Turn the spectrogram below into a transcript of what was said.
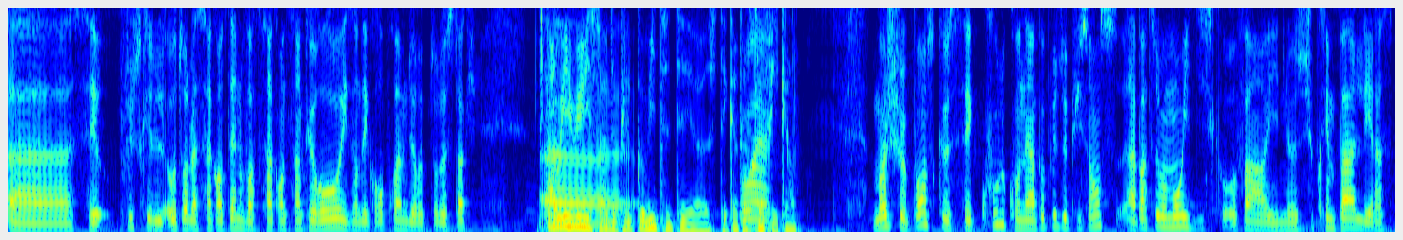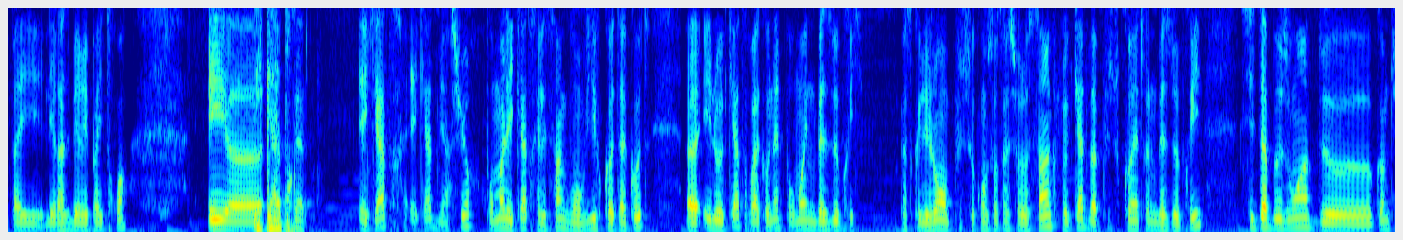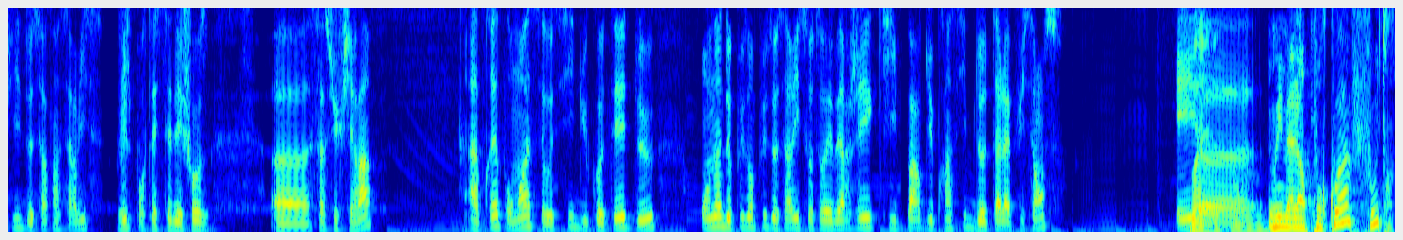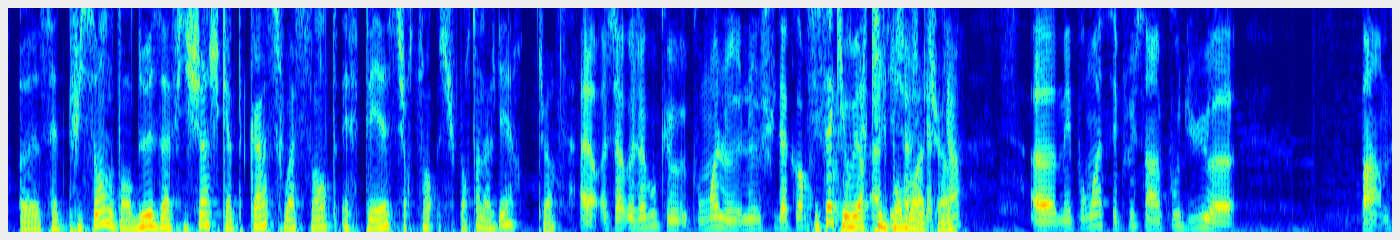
Euh, c'est plus que autour de la cinquantaine voire 55 euros. Ils ont des gros problèmes de rupture de stock. Ah oui, oui, ça depuis le Covid, c'était euh, c'était catastrophique. Hein. Moi, je pense que c'est cool qu'on ait un peu plus de puissance. À partir du moment où ils disent, qu'au- enfin, ils ne suppriment pas les, Raspberry Pi 3 et euh, Et 4. et 4 et 4 bien sûr. Pour moi, les 4 et les 5 vont vivre côte à côte euh, et le 4 va connaître pour moi une baisse de prix. Parce que les gens vont plus se concentrer sur le 5, le 4 va plus connaître une baisse de prix. Si tu as besoin de, comme tu dis, de certains services, juste pour tester des choses, euh, ça suffira. Après, pour moi, c'est aussi du côté de, on a de plus en plus de services auto-hébergés qui partent du principe de t'as la puissance. Et Ouais, euh, ça, Oui, mais alors pourquoi foutre euh, cette puissance dans deux affichages 4K 60 FPS sur supportant l'HDR, tu vois? Alors j'a- j'avoue que pour moi, le, le- je suis d'accord. C'est ça qui est overkill pour moi, tu 4K, vois. euh, mais pour moi, c'est plus un coup du. euh, Enfin,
